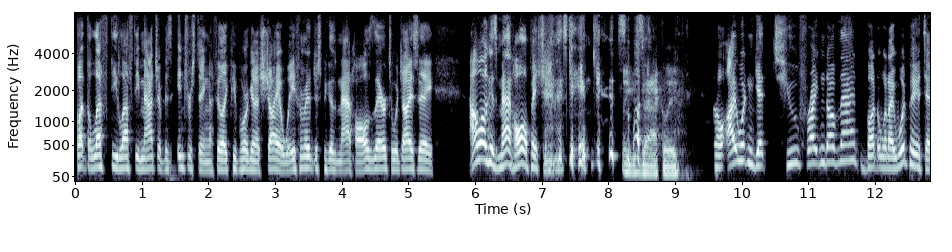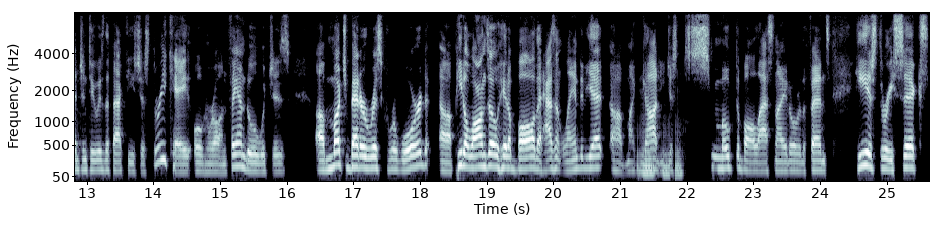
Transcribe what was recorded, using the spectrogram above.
but the lefty lefty matchup is interesting. I feel like people are going to shy away from it just because Matt Hall is there. To which I say, how long is Matt Hall pitching in this game? Like- exactly. so I wouldn't get too frightened of that. But what I would pay attention to is the fact he's just 3K overall on FanDuel, which is a much better risk reward. Uh, Pete Alonso hit a ball that hasn't landed yet. Uh, my God, he just Mhm. smoked a ball last night over the fence. He is 3 6.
